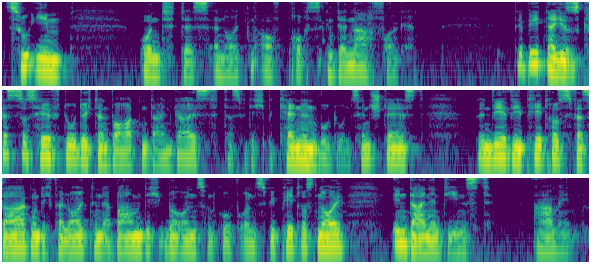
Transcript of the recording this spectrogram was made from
zu ihm und des erneuten Aufbruchs in der Nachfolge. Wir beten, Herr Jesus Christus, hilf du durch dein Wort und deinen Geist, dass wir dich bekennen, wo du uns hinstellst. Wenn wir wie Petrus versagen und dich verleugnen, erbarme dich über uns und ruf uns wie Petrus neu in deinen Dienst. Amen.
